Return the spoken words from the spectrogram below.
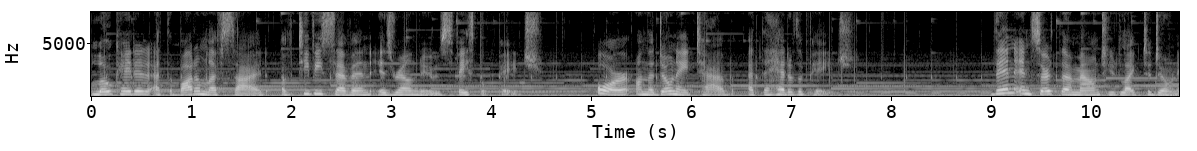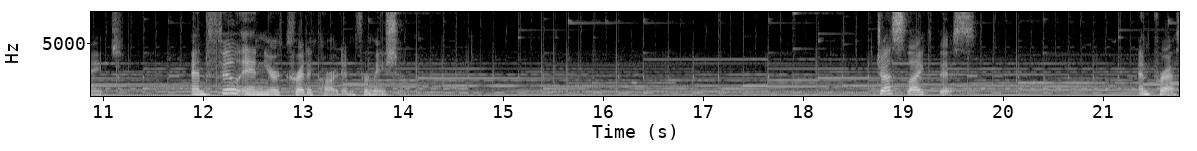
located at the bottom left side of TV7 Israel News Facebook page, or on the Donate tab at the head of the page. Then insert the amount you'd like to donate and fill in your credit card information. Just like this. And press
